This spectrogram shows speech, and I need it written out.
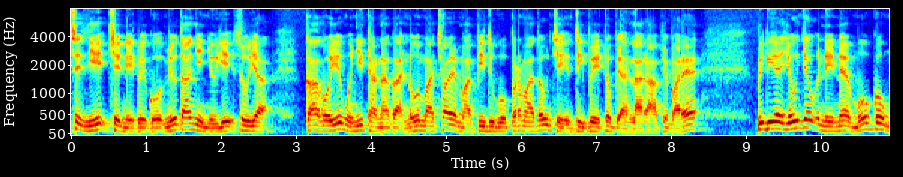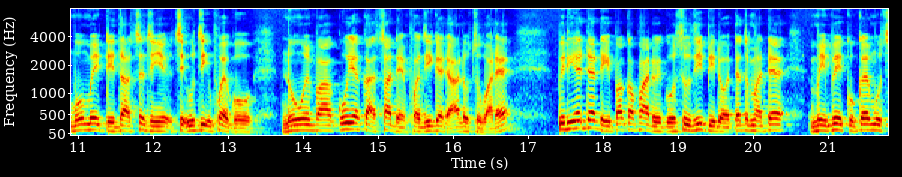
စစ်ရေးအခြေအနေတွေကိုမြို့သားညီညွတ်ရေးအစိုးရ ကာကွယ်ရေးဝန်ကြီးဌာနကနိုဝင်ဘာ6ရက်မှာပြည်သူကိုပထမဆုံးအချိန်အသိပေးထုတ်ပြန်လာတာဖြစ်ပါတယ်။ PDF ရုံးချုပ်အနေနဲ့မိုးကုတ်မိုးမိတ်ဒေတာစစ်စင်ရေးစစ်ဦးစီးအဖွဲ့ကိုနိုဝင်ဘာ9ရက်ကစတင်ဖွဲ့စည်းခဲ့တာလို့ဆိုပါတယ်။ PDF တက်တွေပကဖတွေကိုစုစည်းပြီးတော့တသမတ်တဲ့အမိပေးကိုကဲမှုစ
